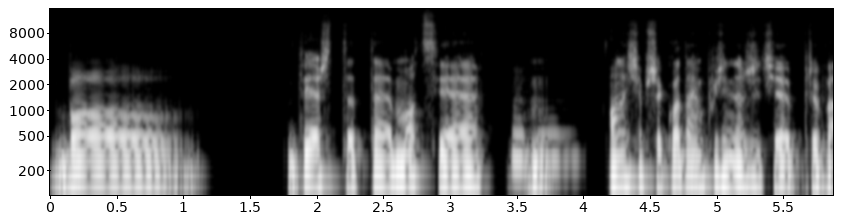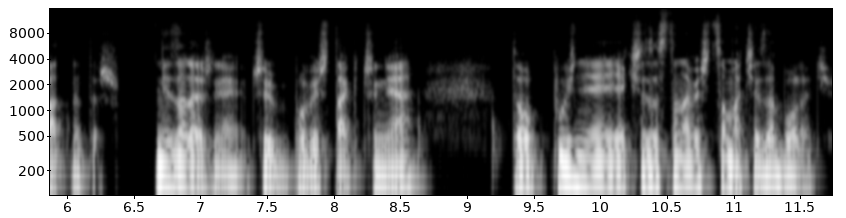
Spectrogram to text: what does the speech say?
bo wiesz, te, te emocje, Mhm. One się przekładają później na życie prywatne też. Niezależnie, czy powiesz tak, czy nie, to później jak się zastanawiasz, co macie zaboleć.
